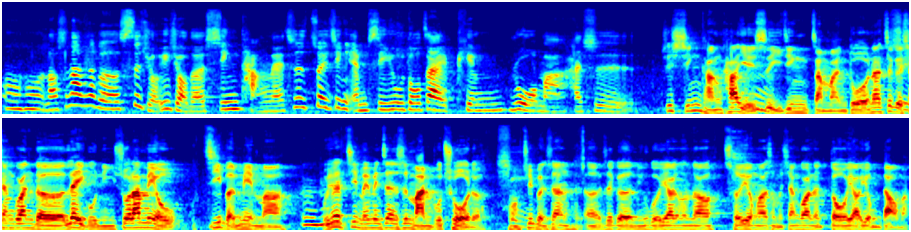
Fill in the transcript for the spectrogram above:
嗯哼，老师，那那个四九一九的新塘呢？是最近 MCU 都在偏弱吗？还是？其实新塘它也是已经涨蛮多，嗯、那这个相关的类股，你说它没有？基本面吗？嗯、我觉得基本面真的是蛮不错的。是基本上，呃，这个你如果要用到车用啊什么相关的都要用到嘛。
